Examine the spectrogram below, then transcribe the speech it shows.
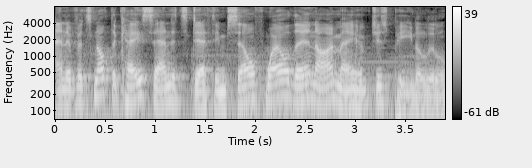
And if it's not the case and it's Death himself, well then I may have just peed a little.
